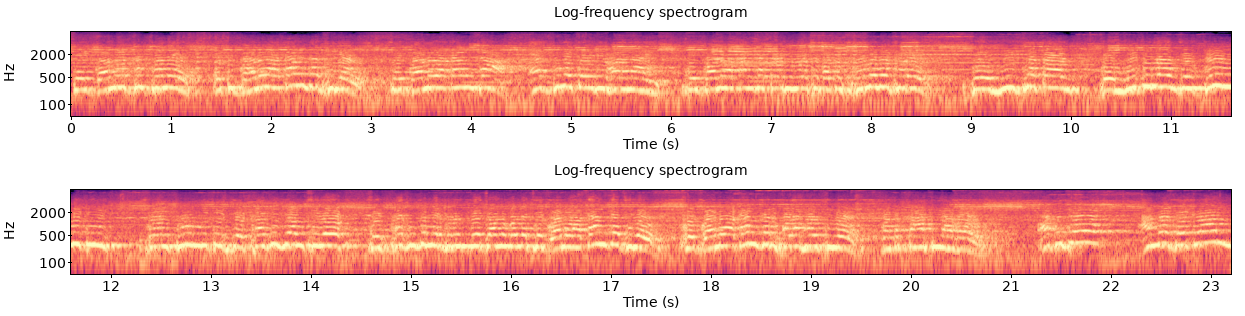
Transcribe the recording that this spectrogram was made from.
সেই গণ অভ্যুত্থানে একটি গণ আকাঙ্ক্ষা ছিল। সেই গণ আকাঙ্ক্ষা একদিনে তৈরি হয় নাই। সেই গণ আকাঙ্ক্ষা তৈরি হয়েছে গত ষোলো বছরে। যে নির্যাতন, যে নিপীড়ন যে দুর্নীতি, সেই দুর্নীতির যে ফ্যাসিজম ছিল, সেই ফ্যাসিজমের বিরুদ্ধে জনগণের যে গণ আকাঙ্ক্ষা ছিল, সেই গণ আকাঙ্ক্ষার ফলাফল ছিল গত পাঁচই আগস্ট। অথচ আমরা দেখলাম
